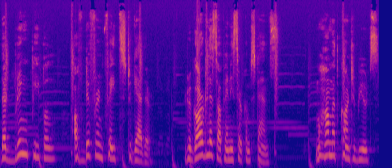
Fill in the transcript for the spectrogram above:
that bring people of different faiths together, regardless of any circumstance. Mohammad contributes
